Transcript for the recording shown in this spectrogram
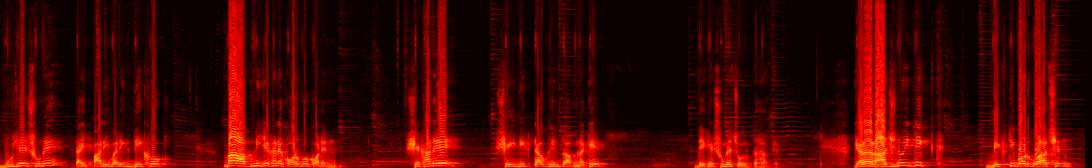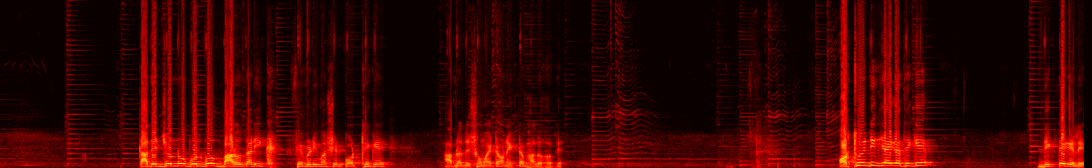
বুঝে শুনে তাই পারিবারিক দিক হোক বা আপনি যেখানে কর্ম করেন, সেখানে সেই দিকটাও কিন্তু আপনাকে দেখে শুনে চলতে হবে। যারা রাজনৈতিক ব্যক্তিবর্গ আছেন, তাদের জন্য বলব বারো তারিখ ফেব্রুয়ারি মাসের পর থেকে আপনাদের সময়টা অনেকটা ভালো হবে। অর্থনৈতিক জায়গা থেকে দেখতে গেলে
